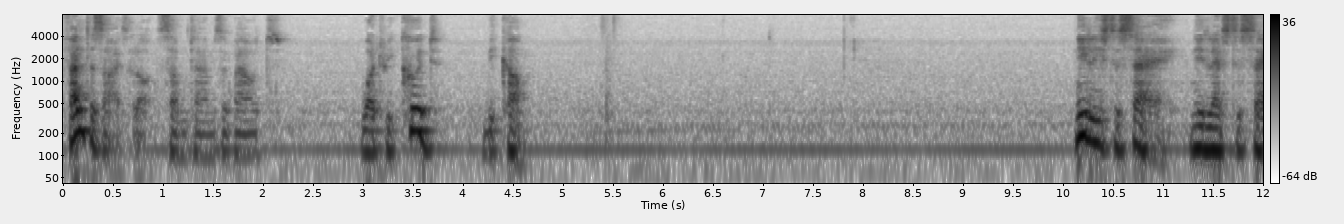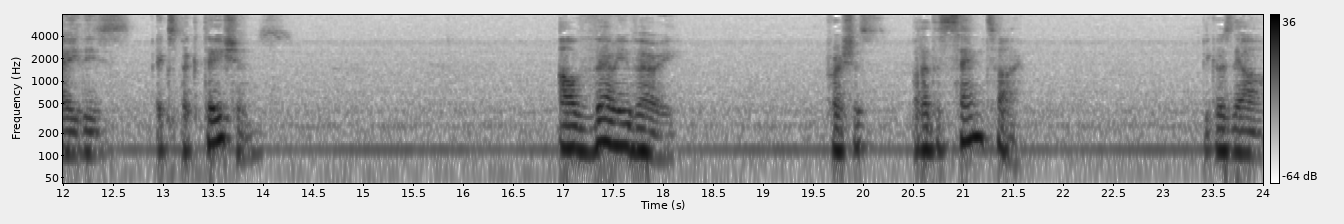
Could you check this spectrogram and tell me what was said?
fantasize a lot sometimes about what we could become. Needless to say, needless to say, these expectations are very, very precious, but at the same time, because they are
